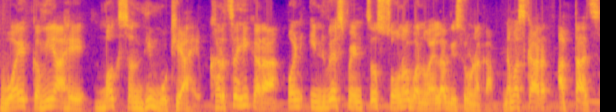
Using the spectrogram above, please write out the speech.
वय कमी आहे मग संधी मोठी आहे. खर्चही करा पण इन्व्हेस्टमेंटचं सोनं बनवायला विसरू नका. नमस्कार आत्ताच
